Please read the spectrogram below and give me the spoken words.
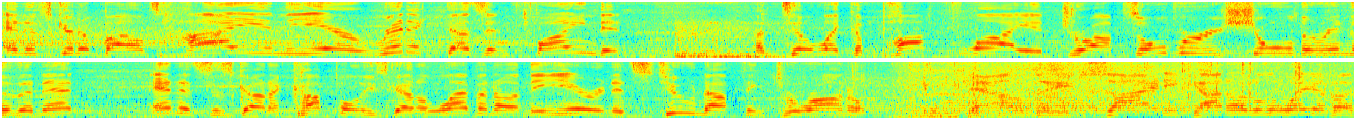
and it's going to bounce high in the air. Rittich doesn't find it until like a pop fly, it drops over his shoulder into the net. Ennis has got a couple. He's got 11 on the year, and it's 2-0 Toronto. Down the side, he got out of the way of a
